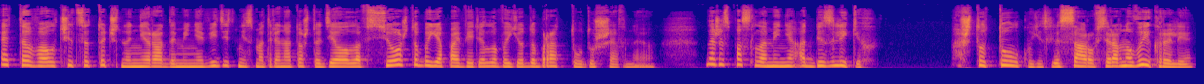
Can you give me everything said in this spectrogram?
Эта волчица точно не рада меня видеть, несмотря на то, что делала все, чтобы я поверила в ее доброту душевную. Даже спасла меня от безликих. А что толку, если Сару все равно выкрали?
